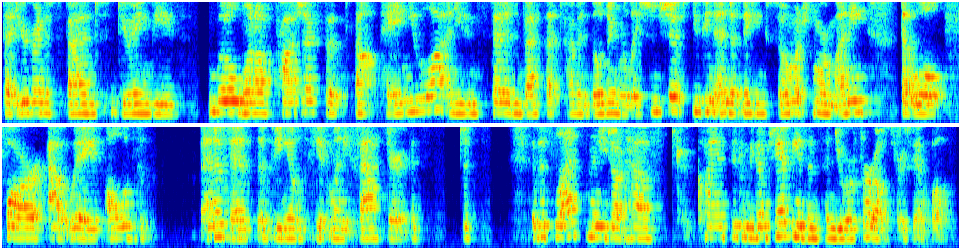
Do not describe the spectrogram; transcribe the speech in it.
that you're going to spend doing these little one off projects that's not paying you a lot and you instead invest that time in building relationships, you can end up making so much more money that will far outweigh all of the benefits of being able to get money faster. If it's just if it's less, and then you don't have clients who can become champions and send you referrals, for example.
